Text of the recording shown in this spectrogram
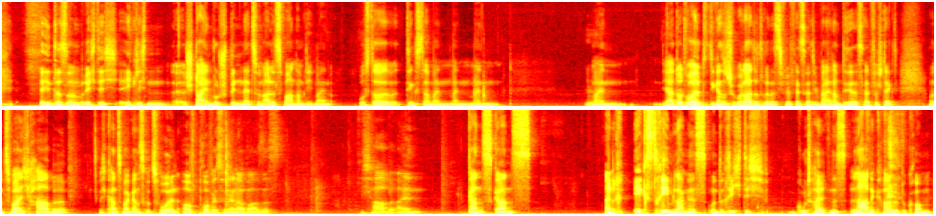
hinter so einem richtig ekligen äh, Stein, wo Spinnennetze und alles waren, haben die mein Osterdings da, mein, mein, mein, Mhm. mein, ja, dort, wo halt die ganze Schokolade drin ist, ich mir fest gerade nicht mehr ein, haben die das halt versteckt. Und zwar, ich habe, ich kann es mal ganz kurz holen, auf professioneller Basis. Ich habe ein ganz, ganz, ein extrem langes und richtig gut haltendes Ladekabel bekommen.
